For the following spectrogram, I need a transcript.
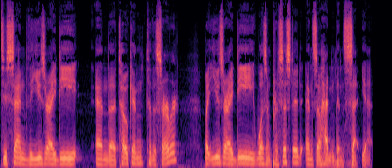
to send the user ID and the token to the server, but user ID wasn't persisted and so hadn't been set yet.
